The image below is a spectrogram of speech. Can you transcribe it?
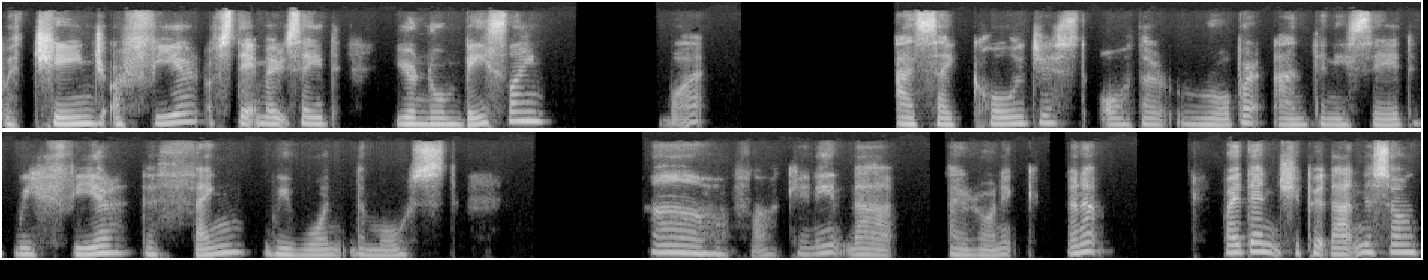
with change or fear of stepping outside your known baseline. What? As psychologist author Robert Anthony said, we fear the thing we want the most. Oh, fucking ain't that ironic, isn't it? Why didn't she put that in the song?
